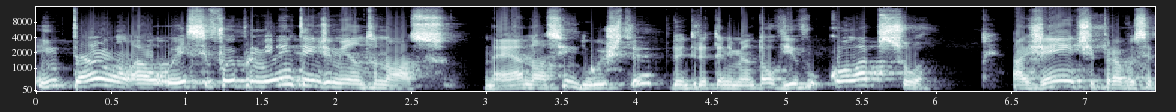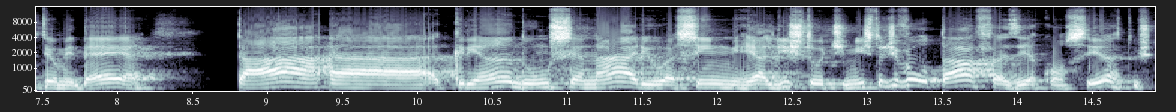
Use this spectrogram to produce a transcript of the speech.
Então, esse foi o primeiro entendimento nosso. Né? A nossa indústria do entretenimento ao vivo colapsou. A gente, para você ter uma ideia, está ah, criando um cenário assim realista, otimista de voltar a fazer concertos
